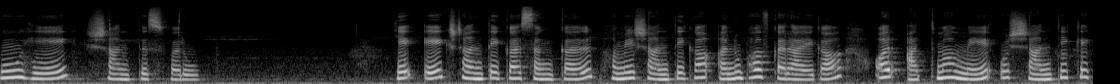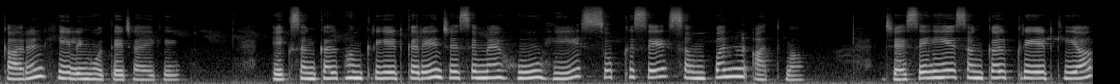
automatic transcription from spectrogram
हूँ ही शांत स्वरूप. ये एक शांति का संकल्प हमें शांति का अनुभव कराएगा और आत्मा में उस शांति के कारण हीलिंग होते जाएगी। एक संकल्प हम क्रिएट करें, जैसे मैं हूँ ही सुख से संपन्न आत्मा। जैसे ही ये संकल्प क्रिएट किया,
